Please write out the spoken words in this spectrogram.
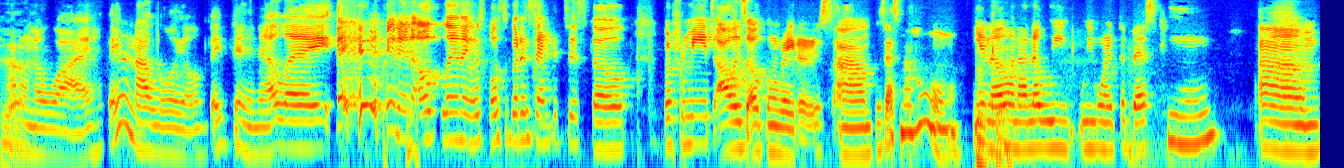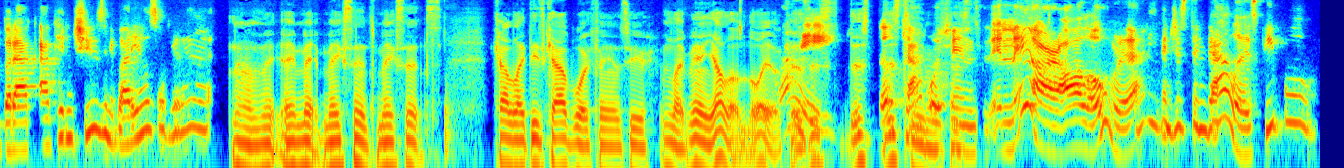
Yeah. I don't know why they are not loyal. They've been in LA, they've been in Oakland. They were supposed to go to San Francisco, but for me, it's always Oakland Raiders because um, that's my home, you okay. know. And I know we we weren't the best team, um, but I, I couldn't choose anybody else over that. No, it, it makes sense. Makes sense kind of like these cowboy fans here. I'm like, man, y'all are loyal because right. this, this, those this cowboy fans, just... and they are all over. Not even just in Dallas. People,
